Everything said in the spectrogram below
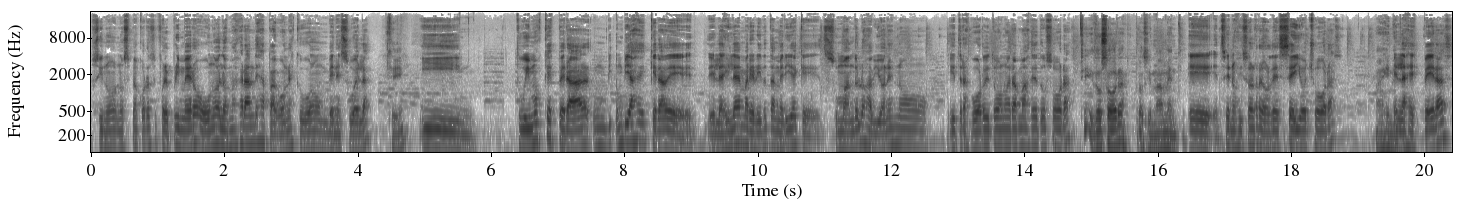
si no, no se me acuerdo si fue el primero o uno de los más grandes apagones que hubo en Venezuela. Sí. Y tuvimos que esperar un, un viaje que era de, de, la isla de Margarita Tamería, que sumando los aviones no y transbordo y todo no era más de dos horas. Sí, dos horas aproximadamente. Eh, se nos hizo alrededor de seis, ocho horas. En las esperas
